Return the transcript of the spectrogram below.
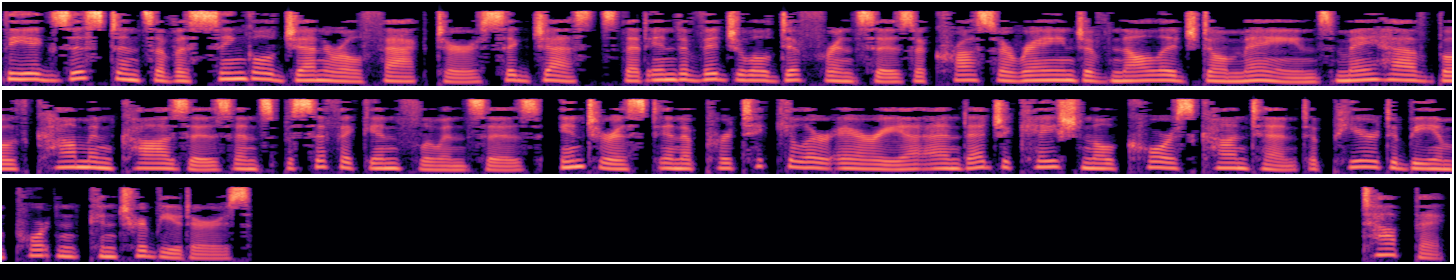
The existence of a single general factor suggests that individual differences across a range of knowledge domains may have both common causes and specific influences. Interest in a particular area and educational course content appear to be important contributors. Topic:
